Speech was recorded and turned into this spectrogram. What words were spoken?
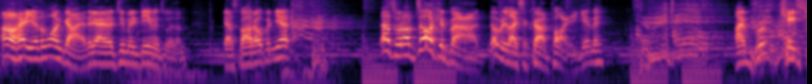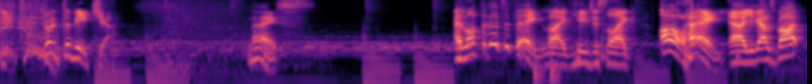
Oh, hey, you're the one guy. The guy who had too many demons with him. Got a spot open yet? That's what I'm talking about. Nobody likes a crowd party, you get me? I'm Brute Kin-Ki. Good to meet you. Nice. I love that that's a thing. Like, he's just like, oh, hey, uh, you got a spot?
